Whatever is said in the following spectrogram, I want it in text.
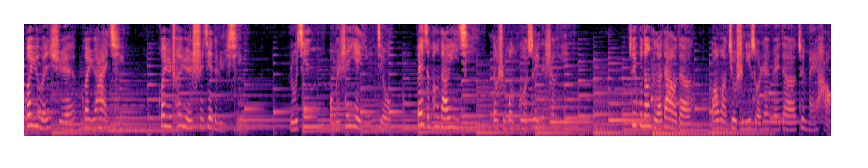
关于文学，关于爱情，关于穿越世界的旅行。”如今我们深夜饮酒，杯子碰到一起，都是梦破碎的声音。最不能得到的，往往就是你所认为的最美好。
